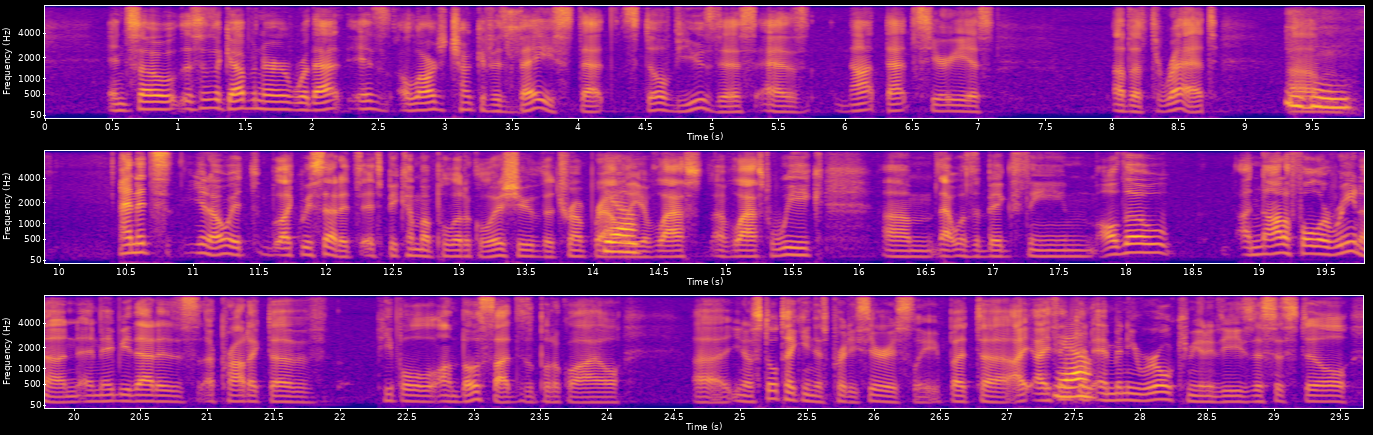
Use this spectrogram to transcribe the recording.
And so this is a governor where that is a large chunk of his base that still views this as not that serious of a threat. Mm-hmm. Um, and it's you know it's like we said it's it's become a political issue. The Trump rally yeah. of last of last week um, that was a big theme, although uh, not a full arena, and, and, maybe that is a product of people on both sides of the political aisle. Uh, you know, still taking this pretty seriously, but uh, I, I, think yeah. in, in, many rural communities, this is still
